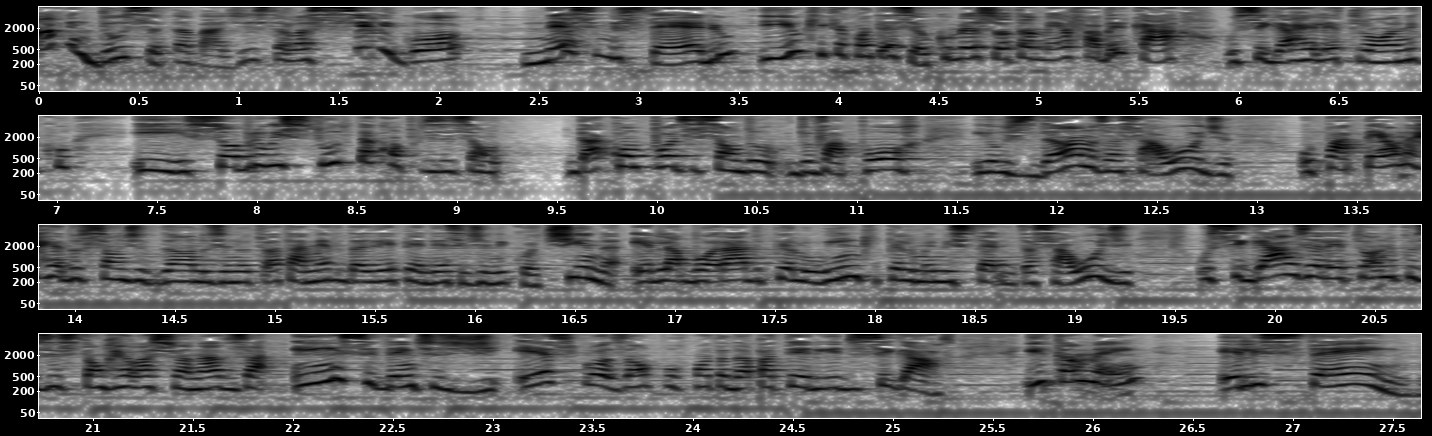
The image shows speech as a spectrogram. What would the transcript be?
A indústria tabagista ela se ligou nesse mistério e o que, que aconteceu? Começou também a fabricar o cigarro eletrônico e sobre o estudo da composição da composição do, do vapor e os danos à saúde, o papel na redução de danos e no tratamento da dependência de nicotina, elaborado pelo INC, pelo Ministério da Saúde, os cigarros eletrônicos estão relacionados a incidentes de explosão por conta da bateria de cigarros. E também eles têm,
